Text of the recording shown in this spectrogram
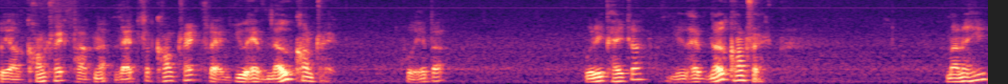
We are contract partner, that's a contract flag. You have no contract. Huepa, Willie Peter, you have no contract. Manahi,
